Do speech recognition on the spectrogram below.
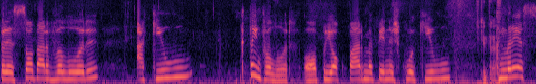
para só dar valor àquilo que tem valor, ou preocupar-me apenas com aquilo Que que merece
